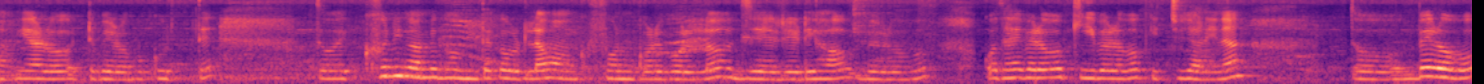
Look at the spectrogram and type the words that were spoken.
আমি আরও একটু বেরোবো ঘুরতে। তো এক্ষুনি আমি ঘুম থেকে উঠলাম, আমাকে ফোন করে বলল যে, রেডি হও, বেরোবো। কোথায় বেরোবো, কী বেরোবো কিচ্ছু জানি না। তো বেরোবো,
